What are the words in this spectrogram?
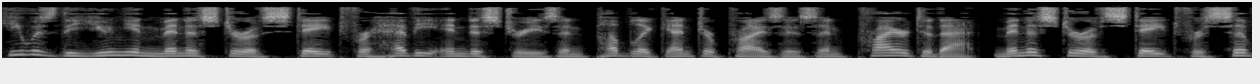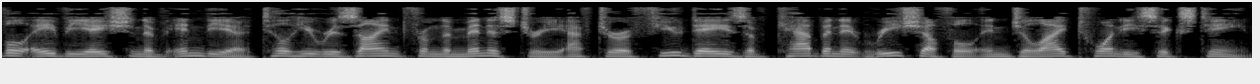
He was the Union Minister of State for Heavy Industries and Public Enterprises and prior to that, Minister of State for Civil Aviation of India till he resigned from the ministry after a few days of cabinet reshuffle in July 2016.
